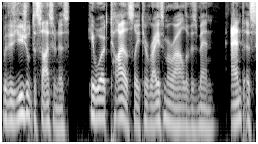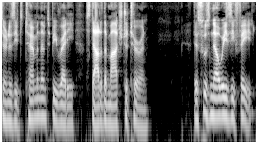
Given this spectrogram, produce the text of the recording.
With his usual decisiveness, he worked tirelessly to raise the morale of his men, and as soon as he determined them to be ready, started the march to Turin. This was no easy feat,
